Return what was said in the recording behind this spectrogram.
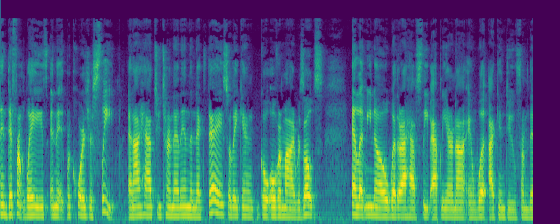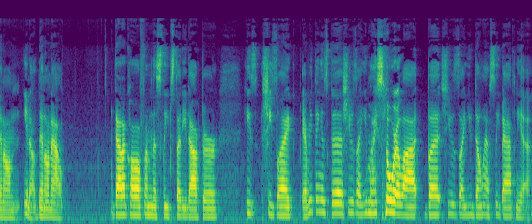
in different ways and it records your sleep. And I had to turn that in the next day so they can go over my results and let me know whether I have sleep apnea or not and what I can do from then on, you know, then on out. Got a call from the sleep study doctor. He's she's like everything is good. She was like you might snore a lot but she was like you don't have sleep apnea.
